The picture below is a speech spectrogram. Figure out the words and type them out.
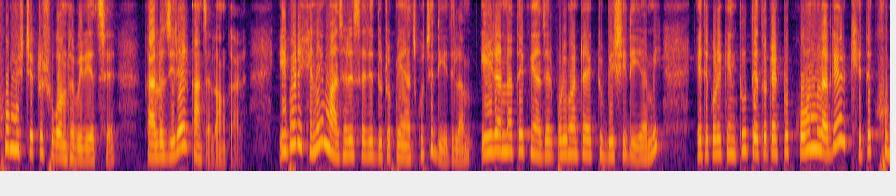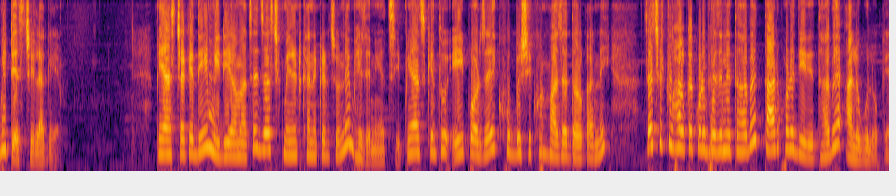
খুব মিষ্টি একটা সুগন্ধ বেরিয়েছে, কালো জিরে আর কাঁচা লঙ্কার। এবার এখানে মাঝারি সাইজে দুটো পেঁয়াজ কুচি দিয়ে দিলাম। এই রান্নাতে পেঁয়াজের পরিমাণটা একটু বেশি দিই আমি, এতে করে কিন্তু তেতোটা একটু কম লাগে আর খেতে খুবই টেস্টি লাগে। পেঁয়াজটাকে দিয়ে মিডিয়াম আছে জাস্ট মিনিট খানেকের জন্য ভেজে নিয়েছি। পেঁয়াজ কিন্তু এই পর্যায়ে খুব বেশিক্ষণ ভাজার দরকার নেই, জাস্ট একটু হালকা করে ভেজে নিতে হবে, তারপরে দিয়ে দিতে হবে আলুগুলোকে।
